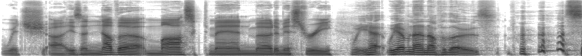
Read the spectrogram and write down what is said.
which uh, is another masked man murder mystery. we ha- we haven't had enough of those. S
